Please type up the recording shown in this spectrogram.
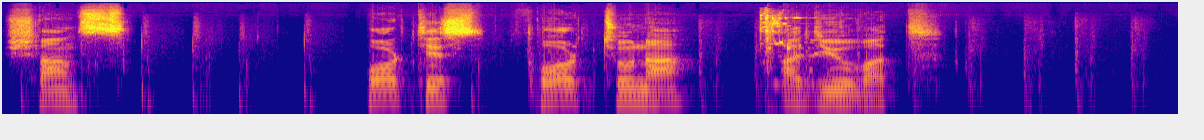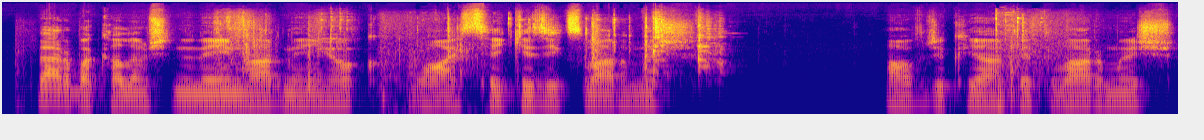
şans. Fortis Fortuna Adiuvat. Ver bakalım şimdi neyin var neyin yok. Vay 8x varmış. Avcı kıyafeti varmış.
